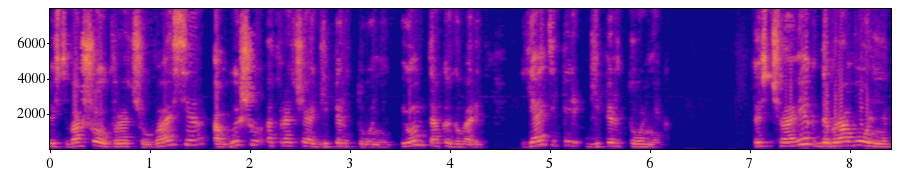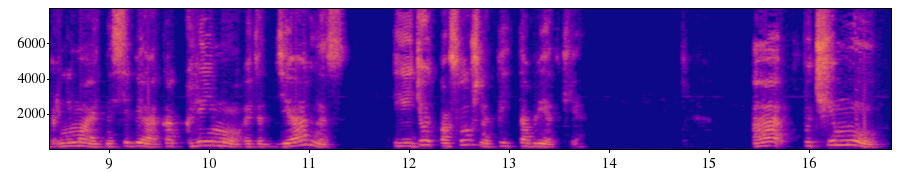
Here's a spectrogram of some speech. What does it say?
То есть вошел к врачу Вася, а вышел от врача гипертоник. И он так и говорит, я теперь гипертоник. То есть человек добровольно принимает на себя как клеймо этот диагноз и идет послушно пить таблетки. А почему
